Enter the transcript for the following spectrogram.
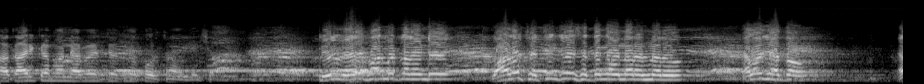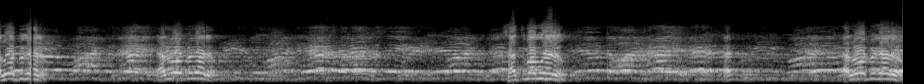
ఆ కార్యక్రమాన్ని నిర్వహించాల్సిందిగా కోరుతున్నాం అధ్యక్ష మీరు వేరే ఫార్మెట్ లోనండి వాళ్ళు చర్చించలే సిద్ధంగా ఉన్నారంటున్నారు. ఎలా చేద్దాం? ఎల్ఓపి గారు. ఎల్ఓపి గారు. సత్యబాబు గారు. ఎల్ఓపి గారు.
